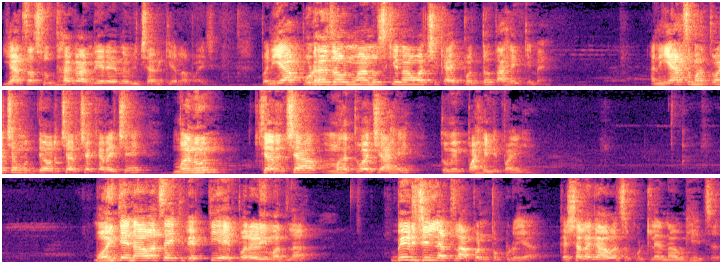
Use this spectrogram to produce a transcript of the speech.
याचा सुद्धा गांभीर्यानं विचार केला पाहिजे. पण या पुढे जाऊन माणुसकी नावाची काय पद्धत आहे की नाही? आणि याच महत्त्वाच्या मुद्द्यावर चर्चा करायची म्हणून चर्चा महत्वाची आहे तुम्ही पाहिली पाहिजे. मोहिते नावाचा एक व्यक्ती आहे परळीमधला. बीड जिल्ह्यातला आपण पकडूया. कशाला गावाचं कुठल्या नाव घ्यायचं?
